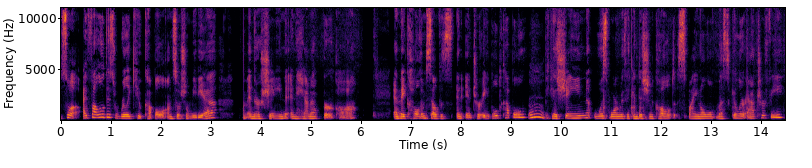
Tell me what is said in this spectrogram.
So I follow this really cute couple on social media, um, and they're Shane and Hannah Burcaw. And they call themselves an interabled couple because Shane was born with a condition called spinal muscular atrophy.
